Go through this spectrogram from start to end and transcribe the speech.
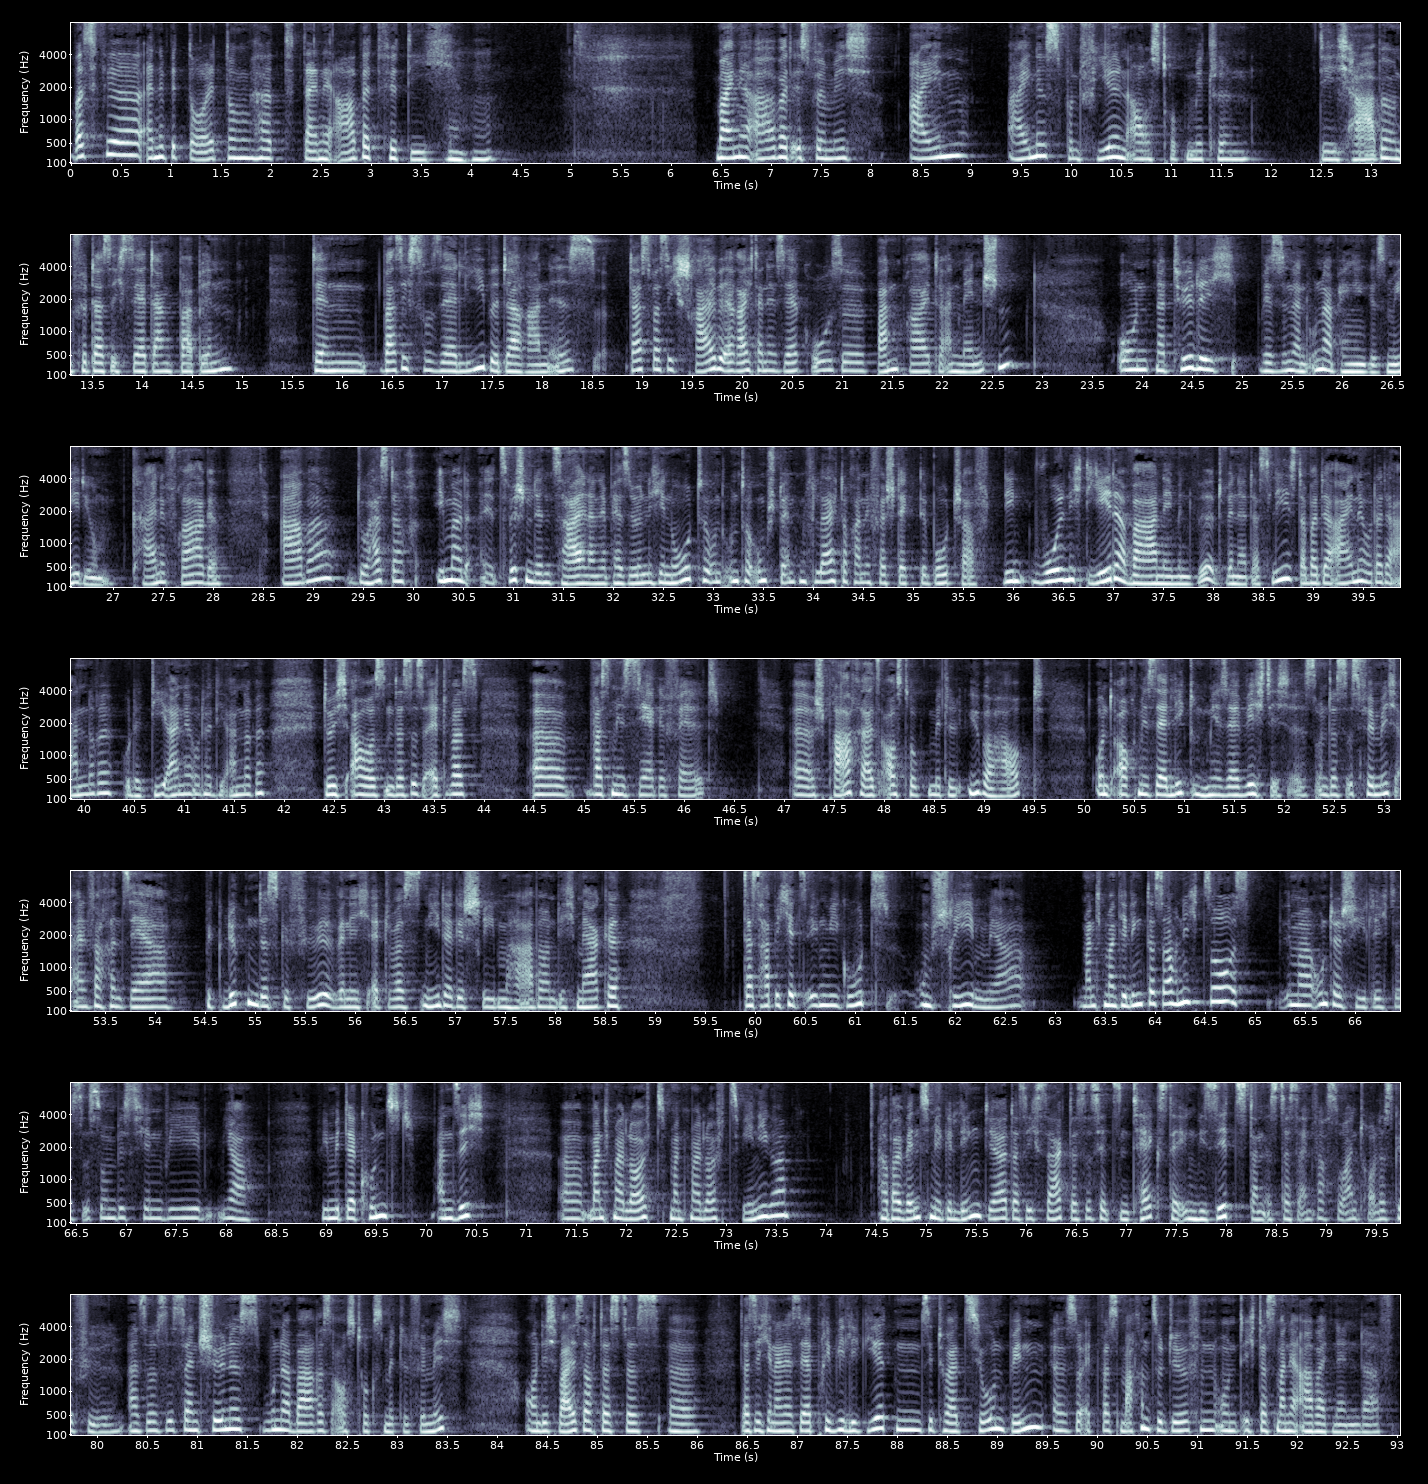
was für eine Bedeutung hat deine Arbeit für dich? Mhm. Meine Arbeit ist für mich ein, eines von vielen Ausdruckmitteln die ich habe und für das ich sehr dankbar bin. Denn was ich so sehr liebe daran ist, das, was ich schreibe, erreicht eine sehr große Bandbreite an Menschen. Und natürlich, wir sind ein unabhängiges Medium, keine Frage. Aber du hast auch immer zwischen den Zeilen eine persönliche Note und unter Umständen vielleicht auch eine versteckte Botschaft, die wohl nicht jeder wahrnehmen wird, wenn er das liest, aber der eine oder der andere oder die eine oder die andere durchaus. Und das ist etwas, äh, was mir sehr gefällt. Äh, Sprache als Ausdruckmittel überhaupt und auch mir sehr liegt und mir sehr wichtig ist. Und das ist für mich einfach ein sehr beglückendes Gefühl, wenn ich etwas niedergeschrieben habe und ich merke, das habe ich jetzt irgendwie gut umschrieben, ja. Manchmal gelingt das auch nicht so, ist immer unterschiedlich. Das ist so ein bisschen wie, ja, wie mit der Kunst an sich. Äh, manchmal läuft's, manchmal läuft's weniger. Aber wenn es mir gelingt, ja, dass ich sage, das ist jetzt ein Text, der irgendwie sitzt, dann ist das einfach so ein tolles Gefühl. Also es ist ein schönes, wunderbares Ausdrucksmittel für mich. Und ich weiß auch, dass das, äh, dass ich in einer sehr privilegierten Situation bin, äh, so etwas machen zu dürfen und ich das meine Arbeit nennen darf.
